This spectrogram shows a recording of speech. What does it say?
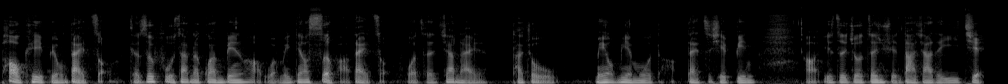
炮可以不用带走，可是富山的官兵哈，我们一定要设法带走，否则将来他就没有面目的带这些兵。啊，一直就征询大家的意见。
